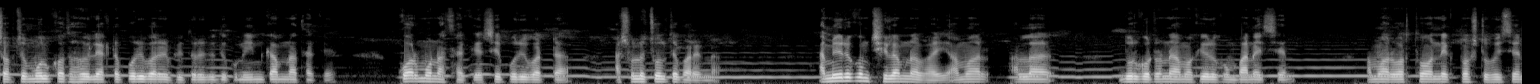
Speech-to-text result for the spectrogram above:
সবচেয়ে মূল কথা হইল একটা পরিবারের ভিতরে যদি কোনো ইনকাম না থাকে কর্ম না থাকে সে পরিবারটা আসলে চলতে পারে না। আমি এরকম ছিলাম না ভাই। আমার আল্লাহ দুর্ঘটনায় আমাকে এরকম বানাইছেন, আমার অর্থ অনেক নষ্ট হয়েছেন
